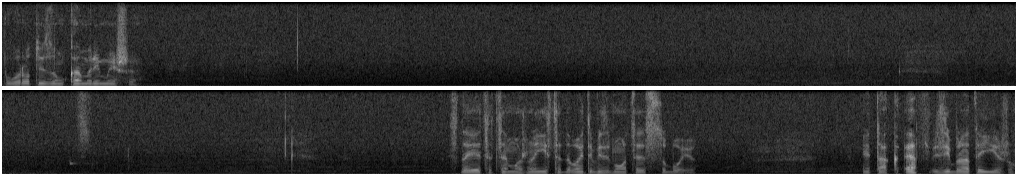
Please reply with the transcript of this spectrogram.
Повороти зум камері миші. Здається, це можна їсти. Давайте візьмемо це з собою. І так, F зібрати їжу.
